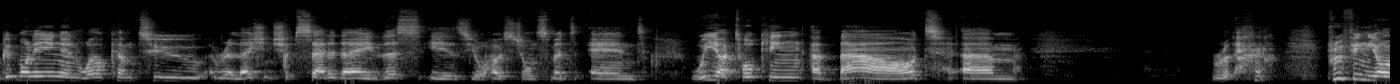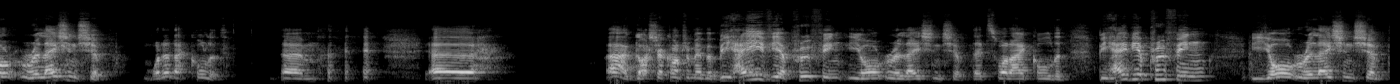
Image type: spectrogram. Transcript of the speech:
Good morning and welcome to Relationship Saturday. This is your host, Sean Smith, and we are talking about um, re- proofing your relationship. What did I call it? Um, uh, ah, gosh, I can't remember. Behavior proofing your relationship. That's what I called it. Behavior proofing your relationship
